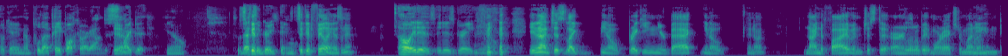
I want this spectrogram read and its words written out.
Okay, man, pull that PayPal card out and just yeah. swipe it. You know, so it's that's a, good, a, great thing. It's a good feeling, isn't it? Oh, it is. It is great. You know? You're not just like you know breaking your back. You know, you know, nine to five, and just to earn a little bit more extra money. Right. And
